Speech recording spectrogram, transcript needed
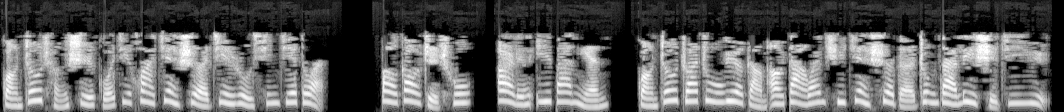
广州城市国际化建设进入新阶段。报告指出，二零一八年，广州抓住粤港澳大湾区建设的重大历史机遇，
